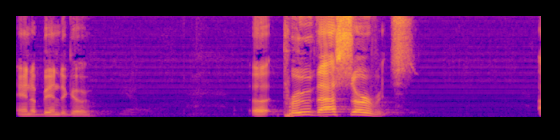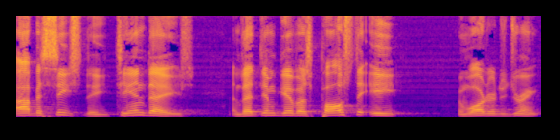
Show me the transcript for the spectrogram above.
and Abednego. Uh, prove thy servants, I beseech thee, ten days, and let them give us pulse to eat and water to drink.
